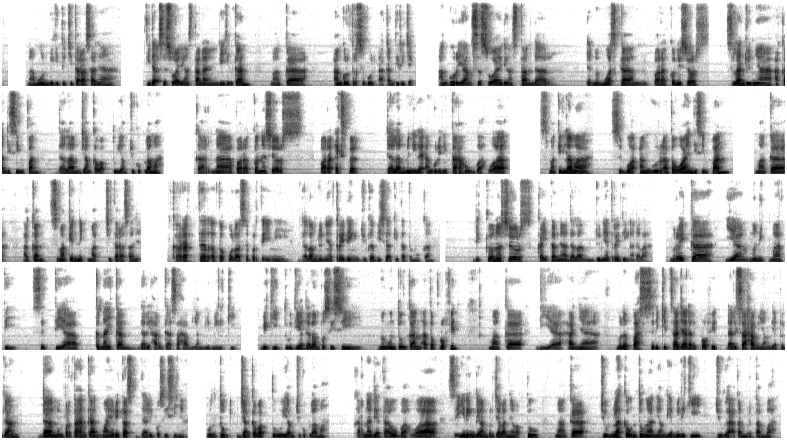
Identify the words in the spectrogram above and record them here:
Namun begitu cita rasanya tidak sesuai dengan standar yang diinginkan, maka anggur tersebut akan direject. Anggur yang sesuai dengan standar dan memuaskan para connoisseurs selanjutnya akan disimpan dalam jangka waktu yang cukup lama karena para connoisseurs, para expert dalam menilai anggur ini tahu bahwa semakin lama sebuah anggur atau wine disimpan, maka akan semakin nikmat cita rasanya. Karakter atau pola seperti ini dalam dunia trading juga bisa kita temukan. The connoisseurs kaitannya dalam dunia trading adalah mereka yang menikmati setiap kenaikan dari harga saham yang dia miliki. Begitu dia dalam posisi menguntungkan atau profit, maka dia hanya melepas sedikit saja dari profit dari saham yang dia pegang dan mempertahankan mayoritas dari posisinya untuk jangka waktu yang cukup lama. Karena dia tahu bahwa seiring dengan berjalannya waktu, maka jumlah keuntungan yang dia miliki juga akan bertambah.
